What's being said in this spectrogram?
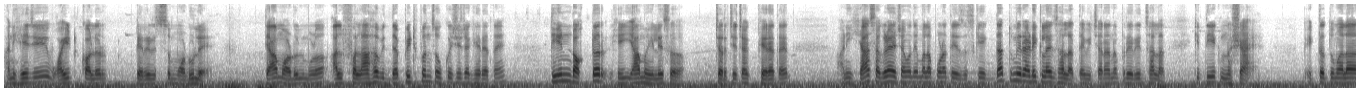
आणि हे जे व्हाईट कॉलर टेररिस्टचं मॉड्यूल आहे त्या मॉड्यूलमुळं अल फलाह विद्यापीठ पण चौकशीच्या घेऱ्यात आहे. तीन डॉक्टर हे या महिलेसह चर्चेच्या फेऱ्यात आहेत. आणि ह्या सगळ्या याच्यामध्ये मला पुन्हा तेच जसं की एकदा तुम्ही रॅडिकलाइज झालात त्या विचारानं प्रेरित झालात की ती एक नशा आहे. एक तर तुम्हाला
